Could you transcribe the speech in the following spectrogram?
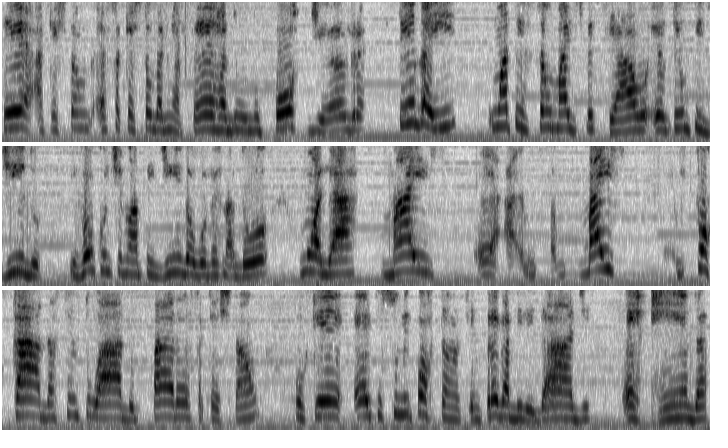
ter a questão, essa questão da linha férrea, do, do porto de Angra, tendo aí uma atenção mais especial. Eu tenho pedido e vou continuar pedindo ao governador um olhar mais, é, mais focado, acentuado para essa questão, porque é de suma importância. Empregabilidade, é renda,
